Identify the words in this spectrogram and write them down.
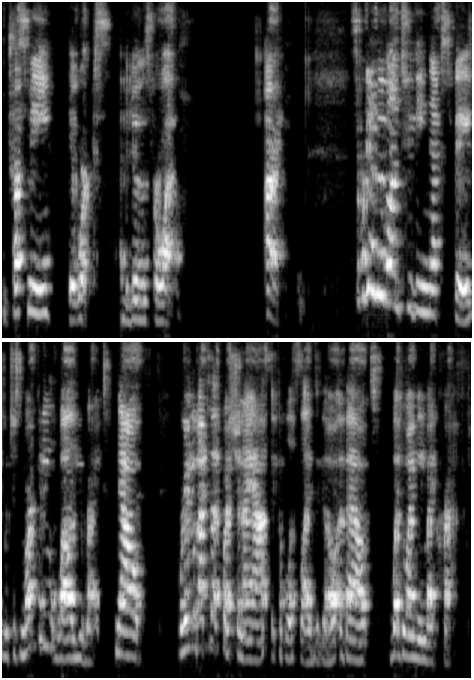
And trust me, it works. I've been doing this for a while. All right. So we're going to move on to the next phase, which is marketing while you write. Now, we're going to go back to that question I asked a couple of slides ago about what do I mean by craft?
